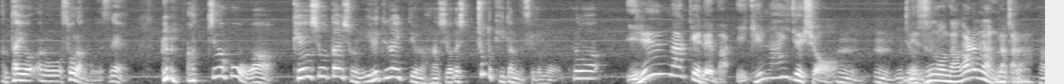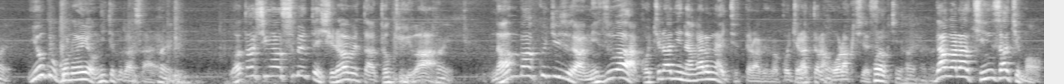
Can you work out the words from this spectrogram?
太陽あのソーラーの方ですね。あっちの方は検証対象に入れてないっていうような話私ちょっと聞いたんですけどもこれは入れなければいけないでしょう、うんうん水の流れなんだから。はい。よくこの絵を見てください、はい。私が全て調べた時は、はい。南北地図は水はこちらに流れないって言ってるわけですよ。こちらっていうのは崩落地です、崩落地にはいはい。だから鎮佐地も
